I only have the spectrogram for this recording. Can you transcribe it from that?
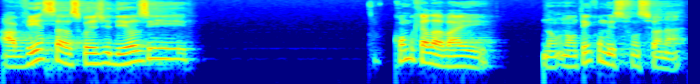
avessa às coisas de Deus e como que ela vai. Não, não tem como isso funcionar.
